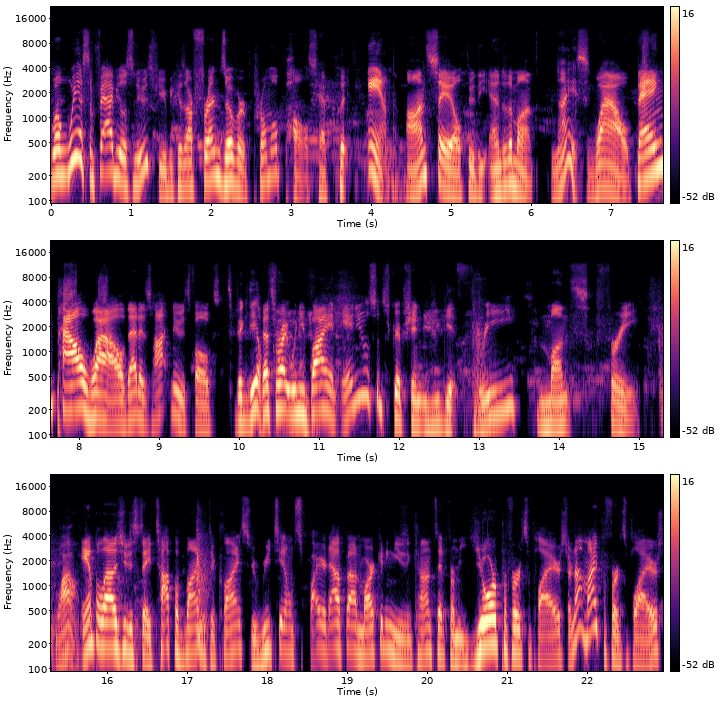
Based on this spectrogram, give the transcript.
Well, we have some fabulous news for you because our friends over at PromoPulse have put AMP on sale through the end of the month. Nice. Wow. Bang, pow, wow. That is hot news, folks. It's a big deal. That's right. When you buy an annual subscription, you get three months free. wow. AMP allows you to stay top of mind with your clients through retail inspired outbound marketing using content from your preferred suppliers. They're not my preferred suppliers.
